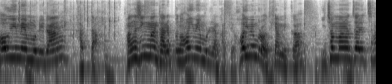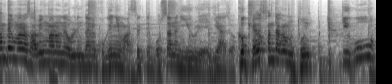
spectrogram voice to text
허위 매물이랑 같다. 방식만 다를 뿐 허위 매물이랑 같아요. 허위 매물 어떻게 합니까? 2천만 원짜리 300만 원, 400만 원에 올린 다음에 고객님 왔을 때 못 사는 이유를 얘기하죠. 그거 계속 산다 그러면 돈 뜯기고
